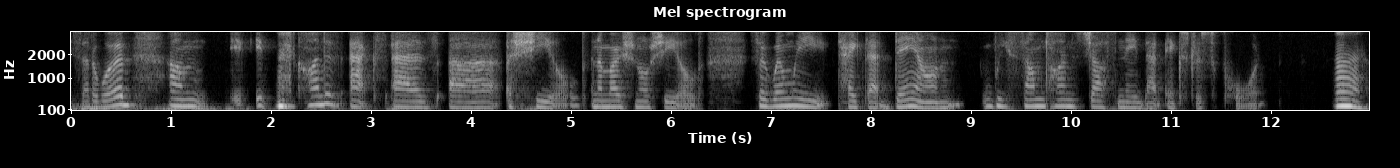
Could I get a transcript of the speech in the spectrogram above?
is that a word? Um, it, it kind of acts as a, a shield an emotional shield. So when we take that down we sometimes just need that extra support Mm.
